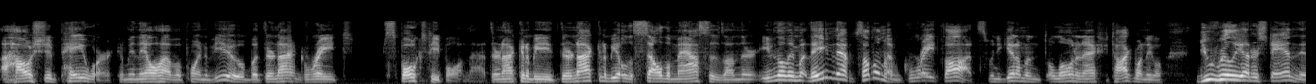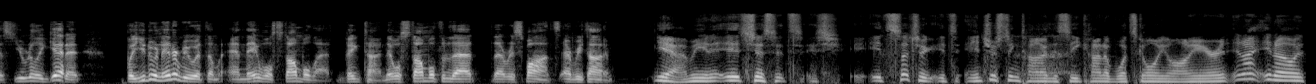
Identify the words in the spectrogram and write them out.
how should pay work? I mean they all have a point of view but they're not great spokespeople on that. They're not going to be they're not going to be able to sell the masses on their even though they they even have some of them have great thoughts. When you get them alone and actually talk about it they go you really understand this. You really get it. But you do an interview with them and they will stumble that big time. They will stumble through that that response every time yeah, I mean, it's just it's it's it's such a it's interesting time to see kind of what's going on here, and, and I you know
